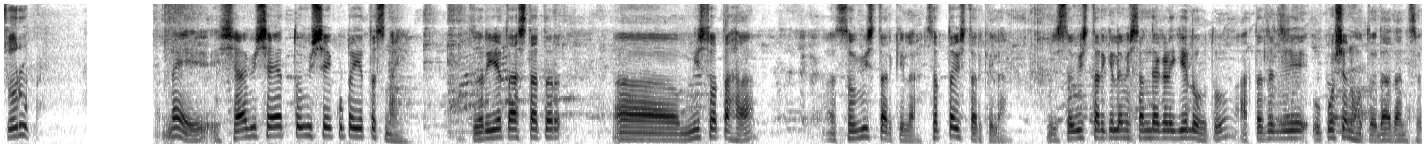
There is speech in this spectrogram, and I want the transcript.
स्वरूप आहे. नाही ह्या विषयात तो विषय कुठं येतच नाही. जर येत असता तर मी स्वतः सव्वीस तारखेला सत्तावीस तारखेला. म्हणजे सव्वीस तारखेला मी संध्याकाळी गेलो होतो. आत्ताचं जे उपोषण होतं दादांचं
